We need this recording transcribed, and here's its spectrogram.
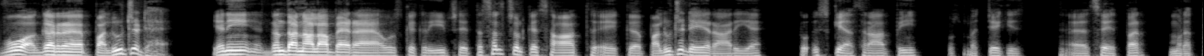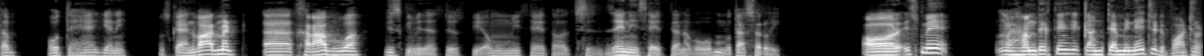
वो अगर पॉल्यूटेड है यानी गंदा नाला बह रहा है उसके करीब से तसलसल के साथ एक पॉल्यूटेड एयर आ रही है तो इसके असरात भी उस बच्चे की सेहत पर मुरतब होते हैं। यानी उसका एनवायरनमेंट ख़राब हुआ जिसकी वजह से उसकी अमूमी सेहत और जहनी सेहत जो है ना, वो मुतासर हुई। और इसमें हम देखते हैं कि कंटेमिनेटेड वाटर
